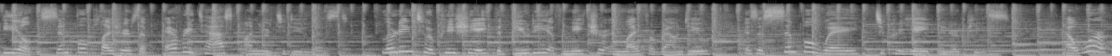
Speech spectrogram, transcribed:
feel the simple pleasures of every task on your to do list. Learning to appreciate the beauty of nature and life around you is a simple way to create inner peace. At work,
